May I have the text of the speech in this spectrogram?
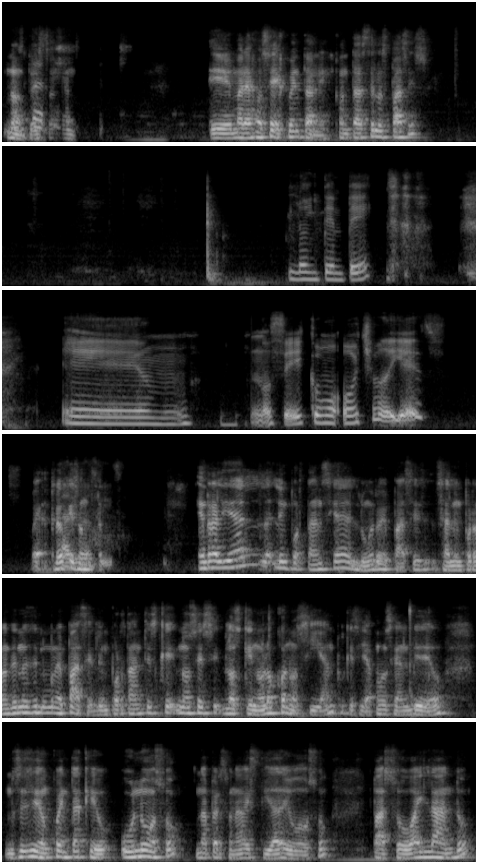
No, entonces, eh, María José, cuéntame, ¿contaste los pases? Lo intenté. Em, no sé, como 8 o 10. Bueno, creo que son... En realidad, la, importancia del número de pases, o sea, lo importante no es el número de pases, lo importante es que, no sé si los que no lo conocían, porque si ya conocían el video, no sé si se dieron cuenta que un oso, una persona vestida de oso, pasó bailando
